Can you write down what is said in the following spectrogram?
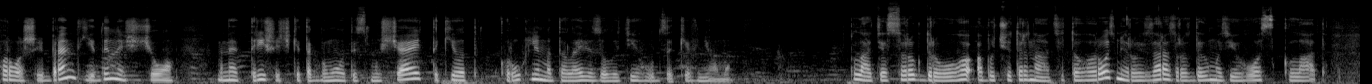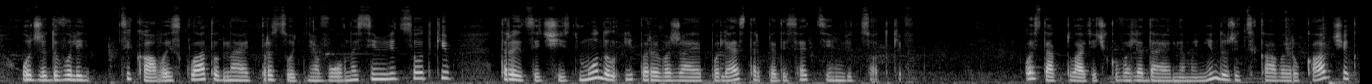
хороший бренд. Єдине, що мене трішечки, так би мовити, смущають такі от круглі металеві золоті гудзики в ньому. Плаття 42 або 14 розміру, і зараз роздивимось його склад. Отже, доволі цікавий склад, тут навіть присутня вовна 7%, 36 модул і переважає поліестер 57%. Ось так платячко виглядає на мені, дуже цікавий рукавчик.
